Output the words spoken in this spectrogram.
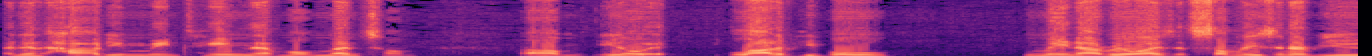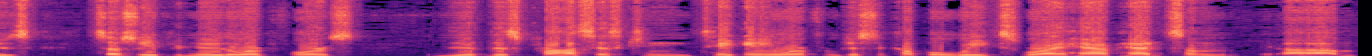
and then how do you maintain that momentum? Um, you know, a lot of people may not realize that some of these interviews, especially if you're new to the workforce, th- this process can take anywhere from just a couple of weeks. Where I have had some um,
